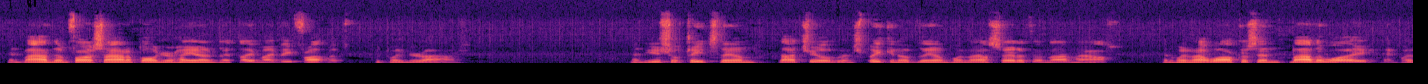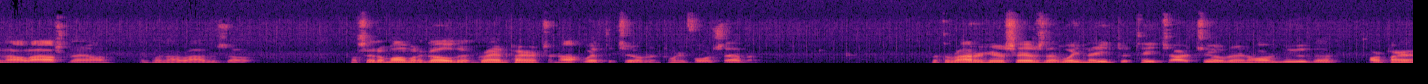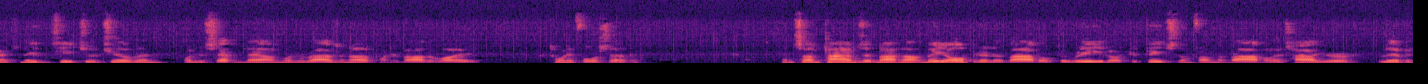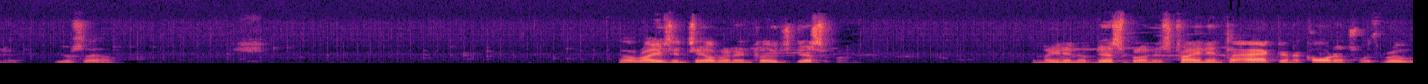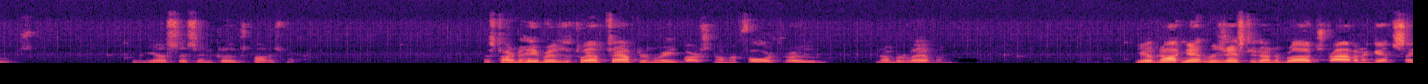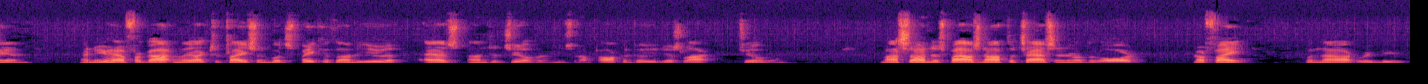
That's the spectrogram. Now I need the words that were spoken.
and bind them for a sign upon your hand, that they may be frontlets between your eyes. And you shall teach them thy children, speaking of them when thou sittest in thine house, and when thou walkest in by the way, and when thou liest down, and when thou risest up. I said a moment ago that grandparents are not with the children 24 7. But the writer here says that we need to teach our children, or you, the, our parents, need to teach your children when you're sitting down, when you're rising up, when you're by the way, 24 7. And sometimes it might not be opening the Bible to read or to teach them from the Bible, it's how you're living it yourself. Well, raising children includes discipline. The meaning of discipline is training to act in accordance with rules. And yes, this includes punishment. Let's turn to Hebrews, the 12th chapter, and read verse number 4 through number 11. You have not yet resisted unto blood, striving against sin, and you have forgotten the exhortation which speaketh unto you as unto children. He said, I'm talking to you just like children. My son, despise not the chastening of the Lord, nor faint when thou art rebuked.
